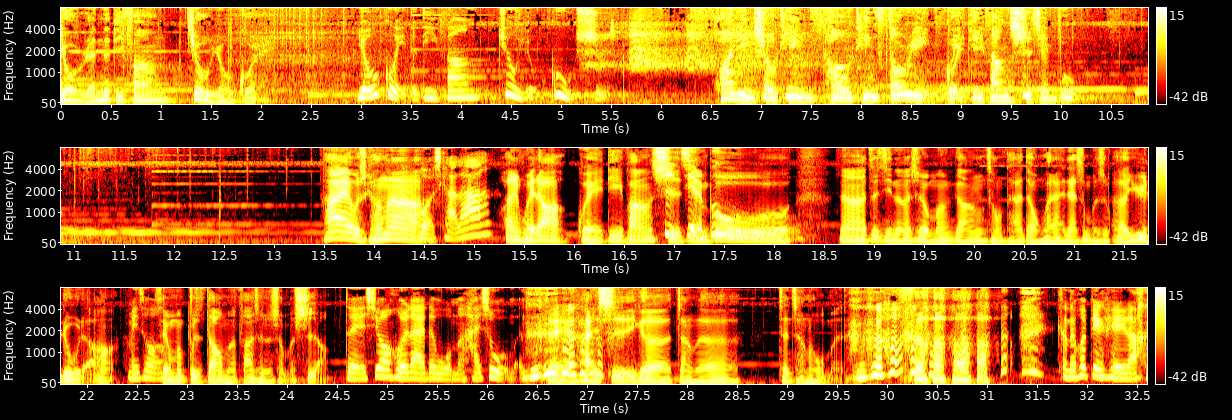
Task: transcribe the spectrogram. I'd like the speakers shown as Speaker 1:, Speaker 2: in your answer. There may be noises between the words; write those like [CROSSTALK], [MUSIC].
Speaker 1: 有人的地方就有鬼，
Speaker 2: 有鬼的地方就有故事。
Speaker 1: 欢迎收听《偷听 Story 鬼地方事件部》。嗨，我是康娜，
Speaker 2: 我是卡拉，
Speaker 1: 欢迎回到《鬼地方事件簿》。那这集呢，是我们刚刚从台东回来，但是我们是呃预录的啊，
Speaker 2: 没错，
Speaker 1: 所以我们不知道我们发生了什么事啊。
Speaker 2: 对，希望回来的我们还是我们，
Speaker 1: 对，还是一个长得正常的我们，[LAUGHS]
Speaker 2: 可能会变黑啦，[LAUGHS]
